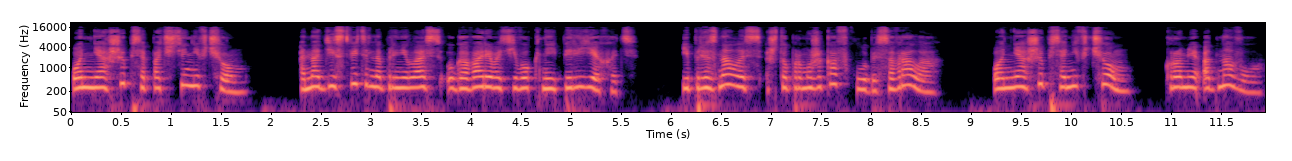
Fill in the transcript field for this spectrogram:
Он не ошибся почти ни в чем. Она действительно принялась уговаривать его к ней переехать и призналась, что про мужика в клубе соврала. Он не ошибся ни в чем, кроме одного.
